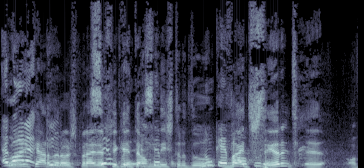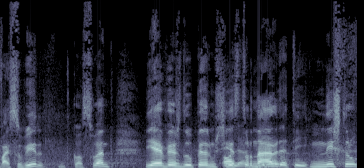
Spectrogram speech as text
Agora! O Ricardo que... Araújo Pereira sempre, fica então é ministro do... Nunca é vai descer... Ou vai subir, de consoante, e é a vez do Pedro Mexia se tornar ministro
